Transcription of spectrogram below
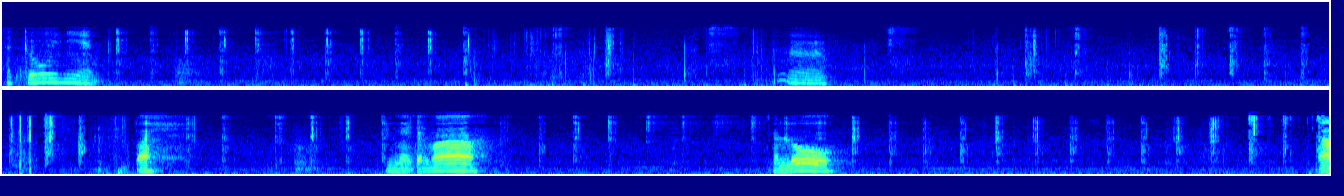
สักกล้วยเนี่ยอืมไป ที่ไหนกันว่าฮัลโหลเอา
